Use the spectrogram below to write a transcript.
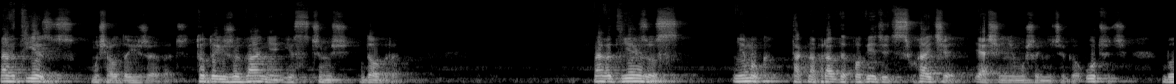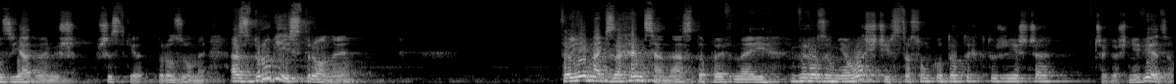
Nawet Jezus musiał dojrzewać. To dojrzewanie jest czymś dobrym. Nawet Jezus nie mógł tak naprawdę powiedzieć: Słuchajcie, ja się nie muszę niczego uczyć, bo zjadłem już wszystkie rozumy. A z drugiej strony, to jednak zachęca nas do pewnej wyrozumiałości w stosunku do tych, którzy jeszcze czegoś nie wiedzą,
